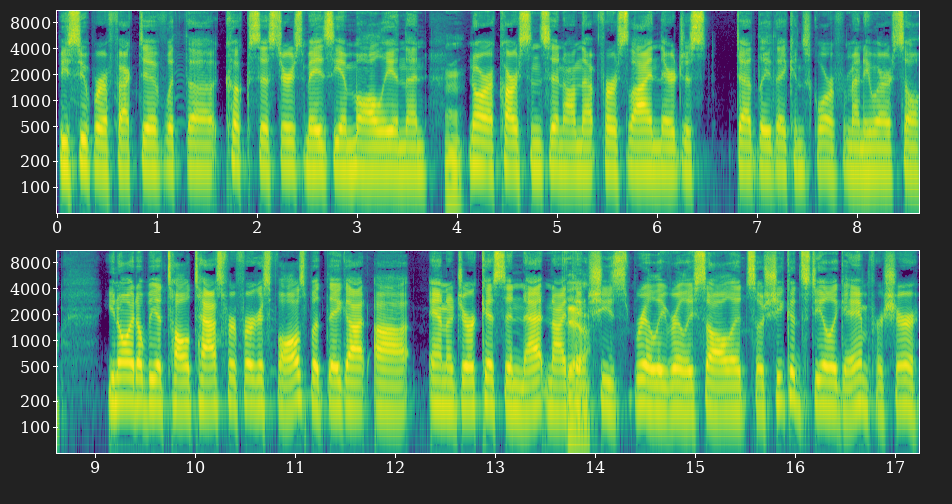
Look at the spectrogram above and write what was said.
be super effective with the Cook sisters, Maisie and Molly, and then Nora Carsonson on that first line. They're just deadly. They can score from anywhere. So, you know, it'll be a tall task for Fergus Falls, but they got uh, Anna Jerkis in net, and I Yeah. think she's really, really solid. So she could steal a game for sure.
